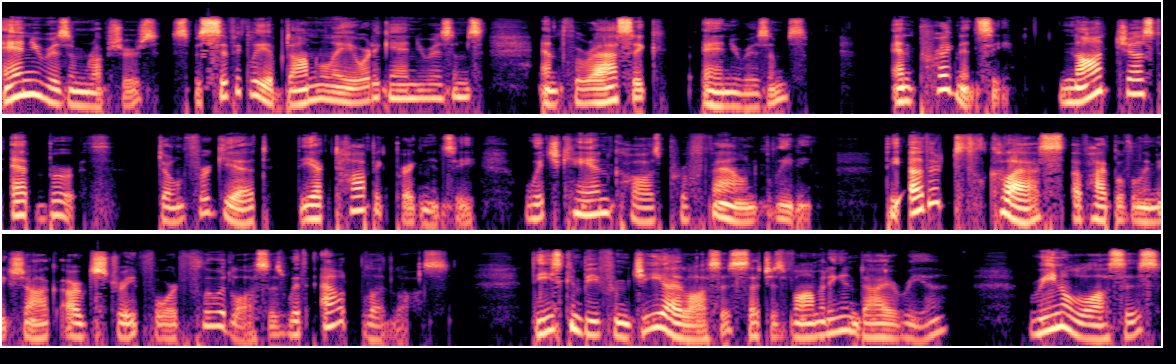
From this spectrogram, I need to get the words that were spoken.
aneurysm ruptures, specifically abdominal aortic aneurysms and thoracic aneurysms, and pregnancy, not just at birth. Don't forget the ectopic pregnancy, which can cause profound bleeding. The other class of hypovolemic shock are straightforward fluid losses without blood loss. These can be from GI losses such as vomiting and diarrhea, renal losses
